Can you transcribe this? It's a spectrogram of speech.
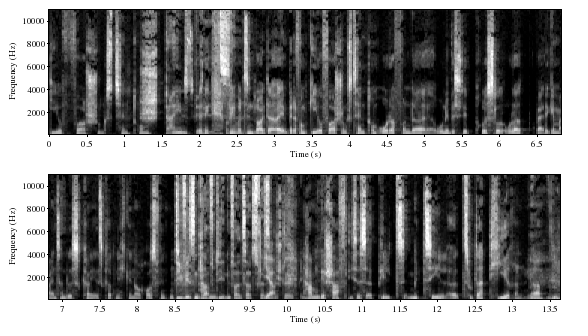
Geoforschungszentrum. Stein. Auf jeden Fall sind Leute entweder vom Geoforschungszentrum oder von der Universität Brüssel oder beide gemeinsam, das kann ich jetzt gerade nicht genau rausfinden. Die Wissenschaft haben, jedenfalls hat es festgestellt. Ja, haben geschafft, dieses äh, Pilzmyzel äh, zu datieren. Ja, mhm.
